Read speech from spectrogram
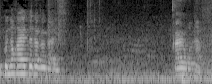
Hindi ko na kaya talaga guys. Ayaw ko na.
